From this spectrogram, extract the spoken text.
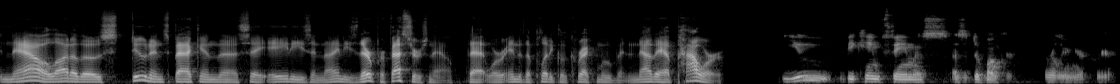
now a lot of those students back in the say 80s and 90s they're professors now that were into the political correct movement and now they have power. You became famous as a debunker earlier in your career.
